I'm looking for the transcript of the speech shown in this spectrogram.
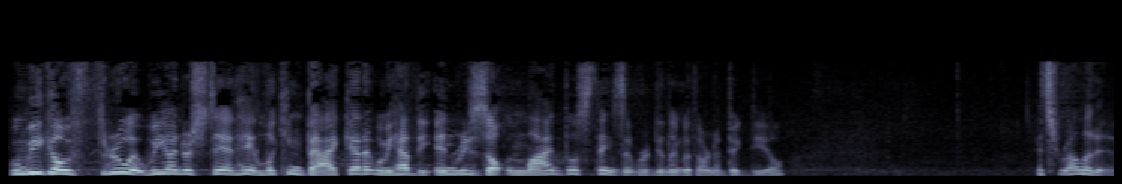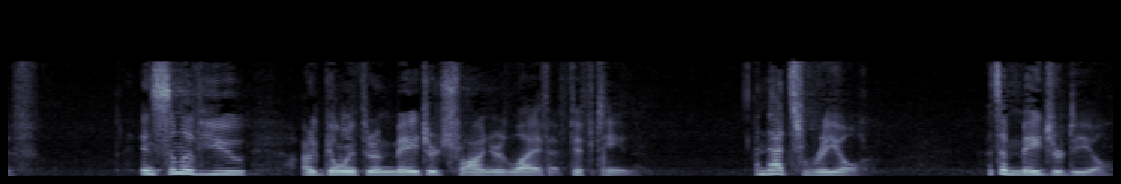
When we go through it, we understand, hey, looking back at it, when we have the end result in mind, those things that we're dealing with aren't a big deal. It's relative. And some of you are going through a major trial in your life at 15. And that's real. That's a major deal.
